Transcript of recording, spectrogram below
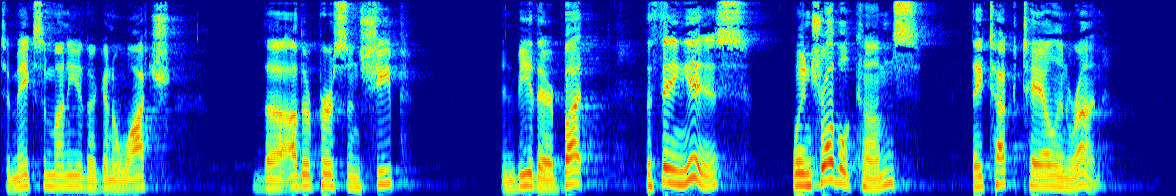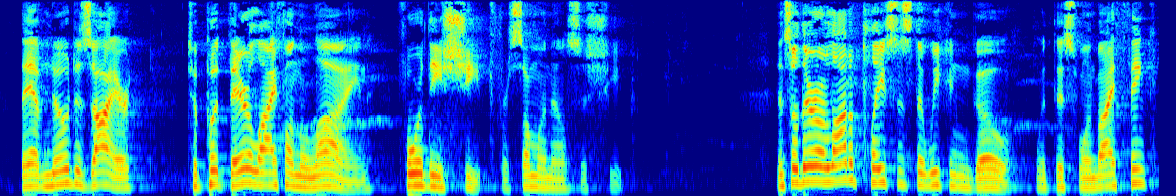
to make some money. They're going to watch the other person's sheep and be there. But the thing is, when trouble comes, they tuck tail and run. They have no desire to put their life on the line for these sheep, for someone else's sheep. And so there are a lot of places that we can go with this one, but I think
